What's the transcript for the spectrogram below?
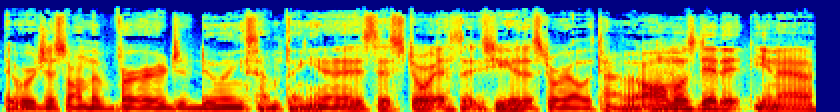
that were just on the verge of doing something. You know, and it's a story. You hear that story all the time. Almost did it. You know,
